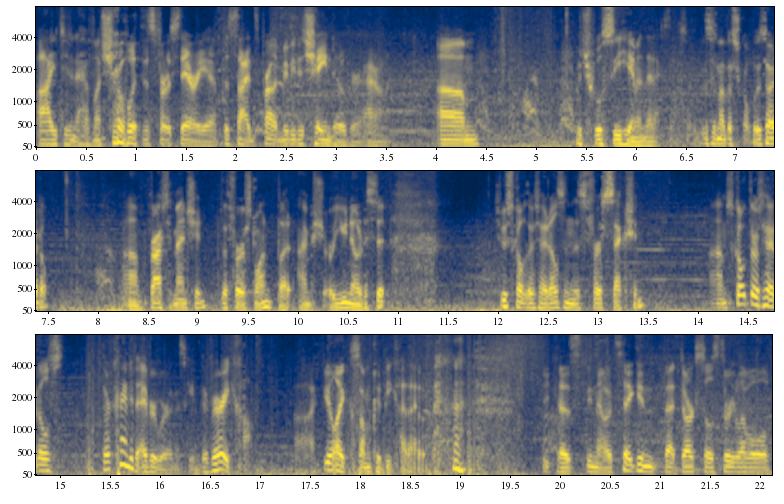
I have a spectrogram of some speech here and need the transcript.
I didn't have much trouble with this first area. Besides, probably maybe the chained ogre. I don't know. Um, which we'll see him in the next episode. This is another sculptor's idol. Um, forgot to mention the first one, but I'm sure you noticed it. Two sculptor's idols in this first section. Um, sculptor's idols, they're kind of everywhere in this game. They're very common. Uh, I feel like some could be cut out. because, you know, it's taken that Dark Souls 3 level of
